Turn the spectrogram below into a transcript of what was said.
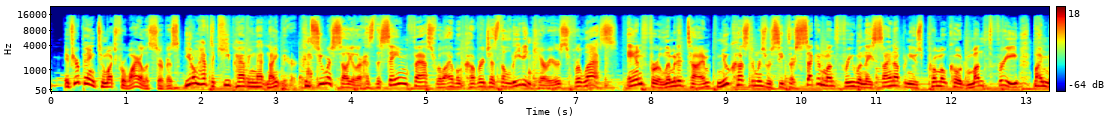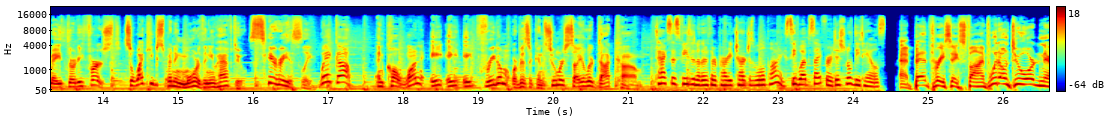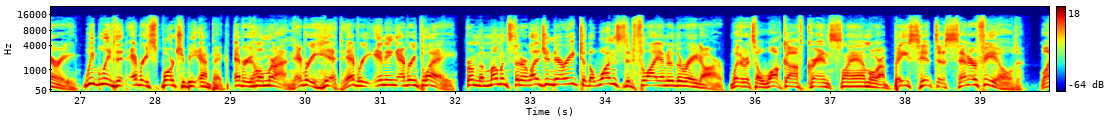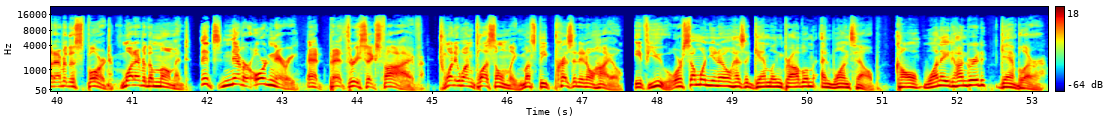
If you're paying too much for wireless service, you don't have to keep having that nightmare. Consumer Cellular has the same fast, reliable coverage as the leading carriers for less. And for a limited time, new customers receive their second month free when they sign up and use promo code MONTHFREE by May 31st. So why keep spending more than you have to? Seriously, wake up and call 1 888 freedom or visit consumercellular.com. Taxes, fees, and other third party charges will apply. See website for additional details. At Bet365, we don't do ordinary. We believe that every sport should be epic every home run, every hit, every inning, every play. From the moments that are legendary to the ones that fly under the radar, whether it's a walk-off grand slam or a base hit to center field. Whatever the sport, whatever the moment, it's never ordinary at Bet365. 21 plus only must be present in Ohio. If you or someone you know has a gambling problem and wants help, call 1-800-GAMBLER.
